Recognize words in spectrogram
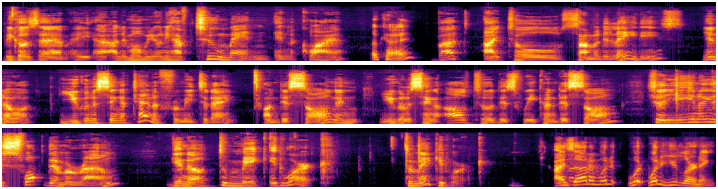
because um, at the moment you only have two men in the choir. Okay. But I told some of the ladies, you know what? You're going to sing a tenor for me today on this song, and you're going to sing alto this week on this song. So you, you know, you swap them around, you know, to make it work. To make it work. Isata, what what what are you learning?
